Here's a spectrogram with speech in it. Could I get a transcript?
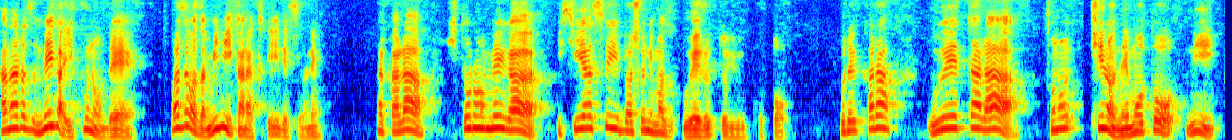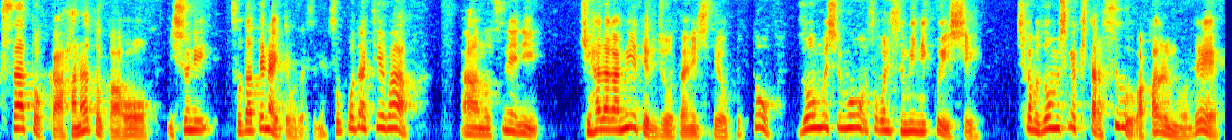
必ず芽が行くので、わざわざ見に行かなくていいですよね。だから、人の目が行きやすい場所にまず植えるということ。それから、植えたら、その木の根元に草とか花とかを一緒に育てないってことですね。そこだけは、あの、常に木肌が見えている状態にしておくと、ゾウムシもそこに住みにくいし、しかもゾウムシが来たらすぐわかるので、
